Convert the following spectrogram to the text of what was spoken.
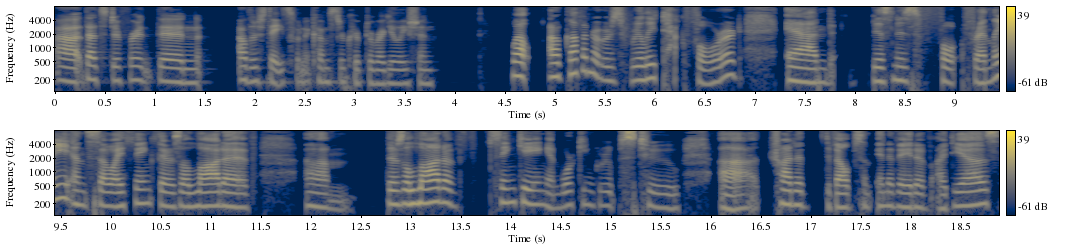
uh, that's different than other states when it comes to crypto regulation? Well, our governor is really tech forward and business fo- friendly, and so I think there's a lot of um, there's a lot of thinking and working groups to uh, try to develop some innovative ideas.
